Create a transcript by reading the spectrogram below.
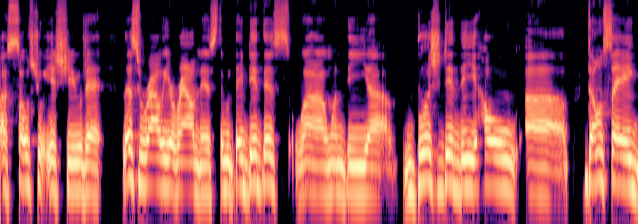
a social issue that let's rally around this. They did this uh, when the uh, Bush did the whole uh, "Don't Say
